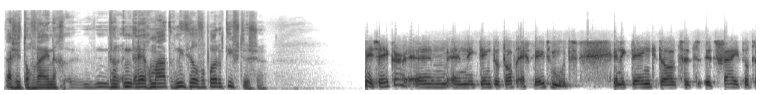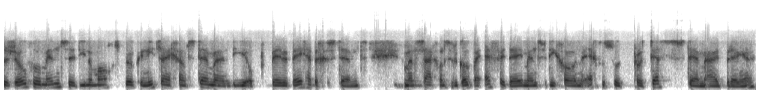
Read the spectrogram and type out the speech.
Daar zit toch weinig, regelmatig niet heel veel productief tussen. Nee, zeker. En, en ik denk dat dat echt beter moet. En ik denk dat het, het feit dat er zoveel mensen die normaal gesproken niet zijn gaan stemmen, die op BBB hebben gestemd, maar dat zagen we natuurlijk ook bij FVD, mensen die gewoon echt een soort proteststem uitbrengen.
